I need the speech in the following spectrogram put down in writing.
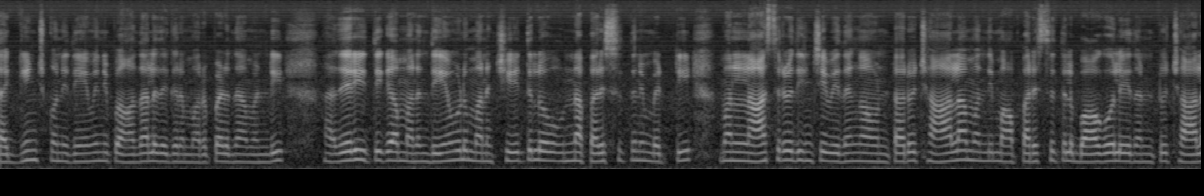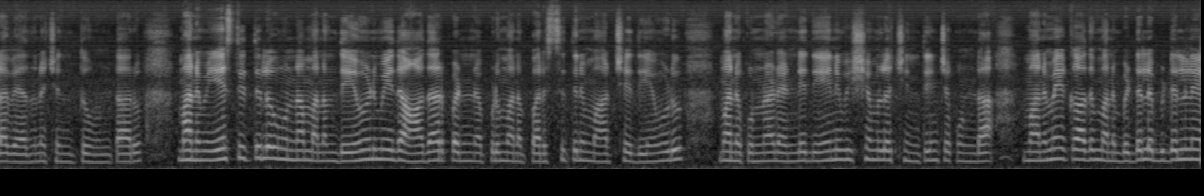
తగ్గించుకొని దేవుని పాదాల దగ్గర మొరపెడదామండి. అదే రీతిగా మన దేవుడు మన చేతిలో ఉన్న పరిస్థితిని బట్టి మనల్ని ఆశీర్వదించే విధంగా ఉంటారు. చాలామంది మా పరిస్థితులు బాగోలేదంటూ చాలా వేదన చెందుతూ ఉంటారు. మనం ఏ స్థితిలో ఉన్నా మనం దేవుడి మీద ఆధారపడినప్పుడు మన పరిస్థితిని మార్చే దేవుడు మనకున్నాడండి. దేని విషయంలో చింతించకుండా మనమే కాదు మన బిడ్డల బిడ్డలని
